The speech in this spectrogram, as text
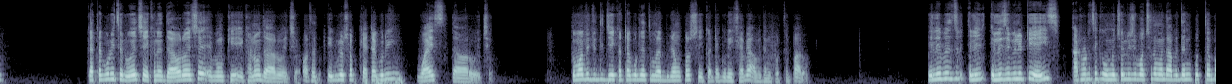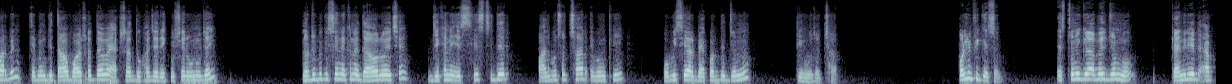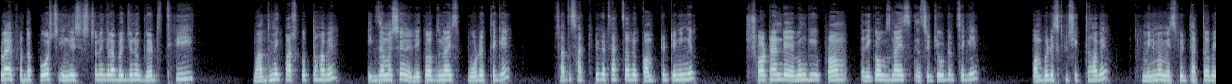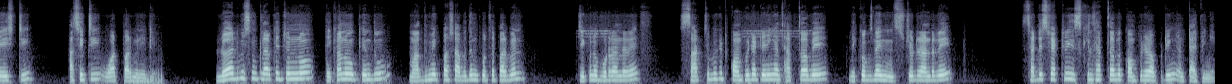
ক্যাটাগরিতে রয়েছে, এখানে দেওয়া রয়েছে এবং কি এখানেও দেওয়া রয়েছে। অর্থাৎ এগুলো সব ক্যাটাগরি ওয়াইজ দেওয়া রয়েছে। তোমাদের যদি যে ক্যাটাগরিতে তোমরা বিলং করো, সেই ক্যাটাগরি হিসাবে আবেদন করতে পারো। এলিজিবিলিটি এইজ আঠারো থেকে উনচল্লিশ বছরের মধ্যে আবেদন করতে পারবেন এবং কি তাও বয়স হতে হবে এক সাত দু হাজার একুশের অনুযায়ী। নোটিফিকেশন এখানে দেওয়া রয়েছে, যেখানে এসসি এসটিদের পাঁচ বছর ছাড় এবং কি ওবিসি আর ব্যাকওয়ার্ডদের জন্য তিন বছর ছাড়। কোয়ালিফিকেশন স্টোনোগ্রাফের জন্য candidate apply for the post English স্টোনোগ্রাফের জন্য গ্রেড থ্রি মাধ্যমিক পাস করতে হবে। এক্সামিনেশন রেকগনাইজ বোর্ডের থেকে সাথে সার্টিফিকেট থাকতে হবে কম্পিউটার ট্রেনিংয়ের শর্ট হ্যান্ডে এবং কি ফ্রম রিকগনাইজ ইনস্টিটিউটের থেকে কম্পিউটার স্কিল শিখতে হবে। মিনিমাম স্পিড থাকতে হবে এইচটি আশিটি ওয়ার্ড পার মিনিটে লোয়ার ডিভিশন ক্লার্কের জন্য এখানেও কিন্তু মাধ্যমিক পাশে আবেদন করতে পারবেন যে কোনো বোর্ডের আন্ডারে সার্টিফিকেট কম্পিউটার ট্রেনিংয়ে থাকতে হবে রিকগনাইজ ইনস্টিটিউটের আন্ডারে স্যাটিসফ্যাক্টরি স্কিল থাকতে হবে কম্পিউটার অপারেটিং অ্যান্ড টাইপিংয়ে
